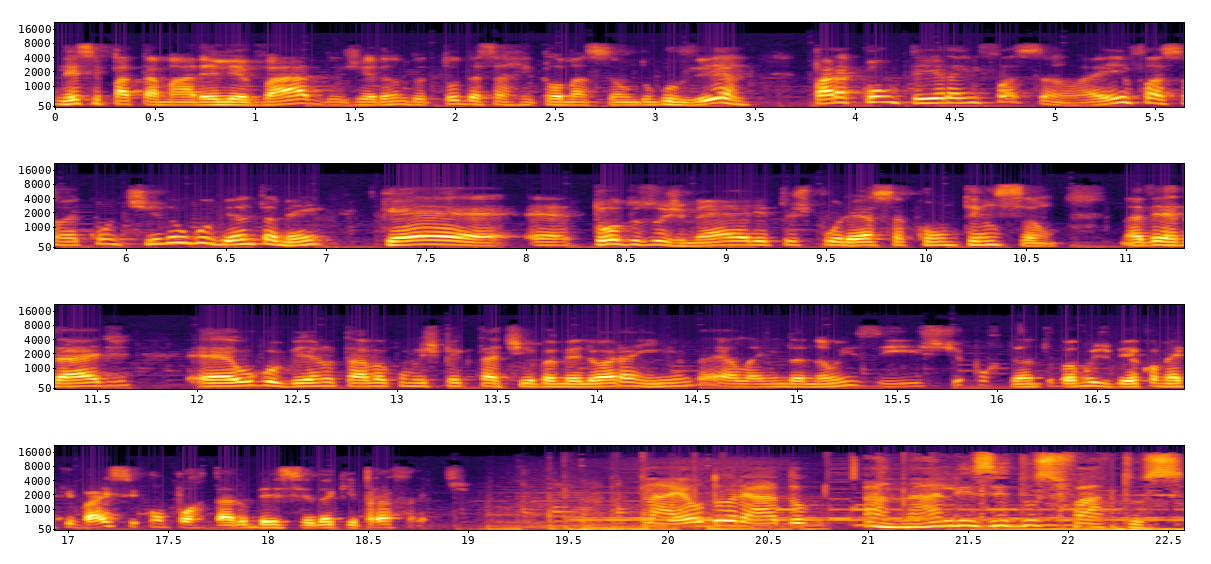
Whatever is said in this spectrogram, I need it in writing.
nesse patamar elevado, gerando toda essa reclamação do governo, para conter a inflação. A inflação é contida, o governo também quer é, todos os méritos por essa contenção. Na verdade, é, o governo estava com uma expectativa melhor ainda, ela ainda não existe, portanto, vamos ver como é que vai se comportar o BC daqui para frente. Na Eldorado, análise dos fatos.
